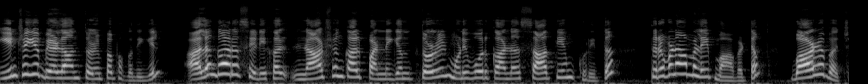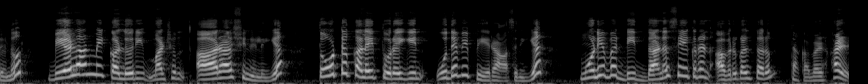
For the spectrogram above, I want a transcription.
இன்றைய வேளாண் தொழில்நுட்ப பகுதியில் அலங்கார செடிகள் நாற்றங்கால் பண்ணையம் தொழில் முனைவோருக்கான சாத்தியம் குறித்து திருவண்ணாமலை மாவட்டம் வாழபச்சனூர் வேளாண்மை கல்லூரி மற்றும் ஆராய்ச்சி நிலைய தோட்டக்கலை துறையின் உதவி பேராசிரியர் முனைவர் டி. தனசேகரன் அவர்கள் தரும் தகவல்கள்.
